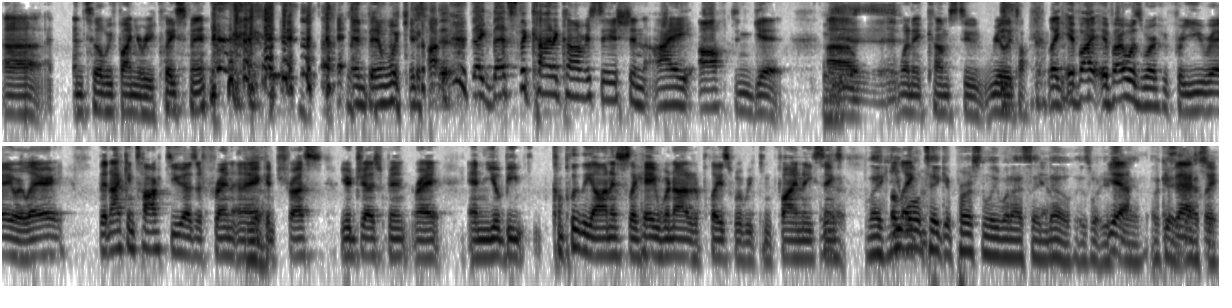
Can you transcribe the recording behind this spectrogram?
uh, until we find your replacement. and then we can talk. Like, that's the kind of conversation I often get. Uh, Yeah. when it comes to really talk, like if I if I was working for you, Ray or Larry, then I can talk to you as a friend and I can trust your judgment, right? And you'll be completely honest, like, hey, we're not at a place where we can find these things. Yeah. Like But, you like- won't take it personally when I say no, is what you're yeah, saying. Okay, exactly.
